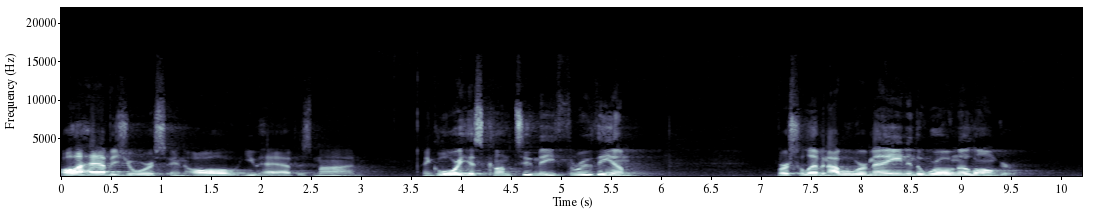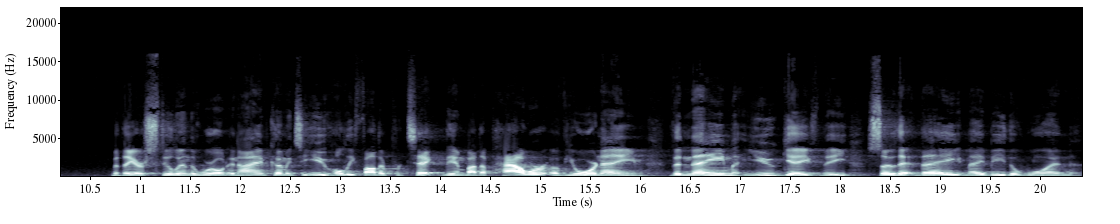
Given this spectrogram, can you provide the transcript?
All I have is yours, and all you have is mine. And glory has come to me through them. Verse 11 I will remain in the world no longer but they are still in the world, and I am coming to you. Holy Father, protect them by the power of your name, the name you gave me, so that they may be the one,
